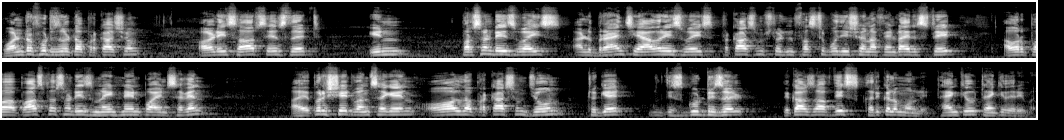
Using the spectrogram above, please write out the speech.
wonderful result of Prakasham. Already sir says that in percentage wise and branch average wise, Prakasham stood in first position of entire state. Our pass percentage is 99.7. I appreciate once again all the Prakasham zone to get this good result because of this curriculum only. Thank you, thank you very much.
